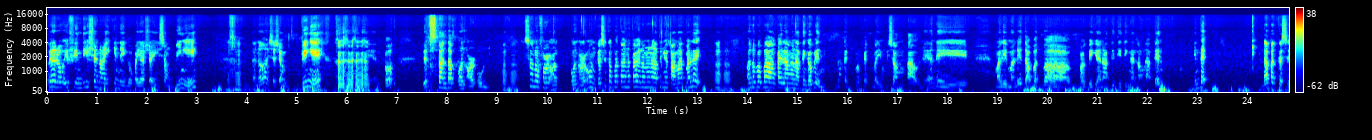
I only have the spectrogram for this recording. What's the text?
Pero if hindi siya nakikinig o kaya siya isang bingi, ano, isa siyang bingi, ayan ko, let's stand up on our own. uh, Stand up for on, on our own. Kasi kabataan na tayo, alam na natin yung tama at mali. uh, Ano pa ba ang kailangan natin gawin? Ba yung isang tao na yan eh mali-mali? Dapat ba pagbigyan natin, titingnan lang natin? Hindi. Dapat kasi,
